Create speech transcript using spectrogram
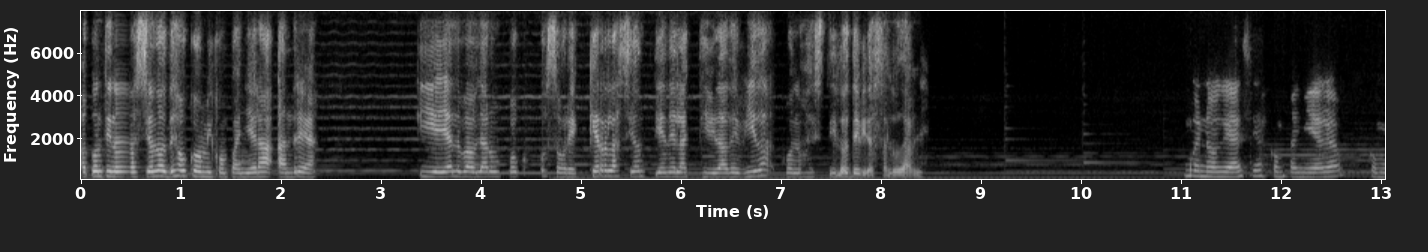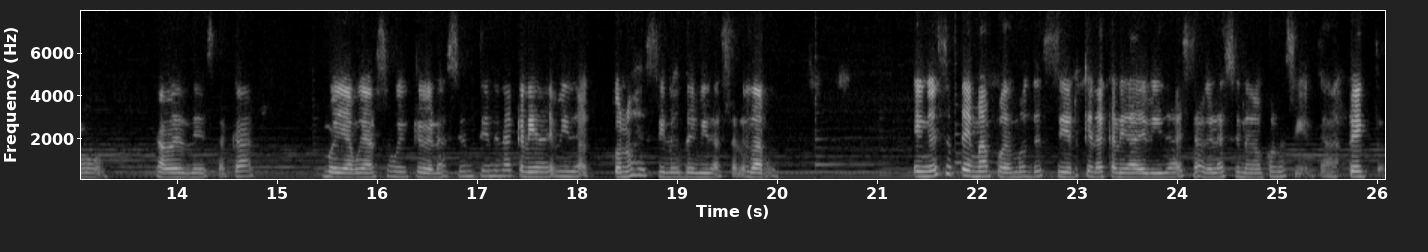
A continuación los dejo con mi compañera Andrea y ella le va a hablar un poco sobre qué relación tiene la actividad de vida con los estilos de vida saludable. Bueno, gracias compañera. Como cabe destacar, voy a hablar sobre qué relación tiene la calidad de vida con los estilos de vida saludables. En este tema podemos decir que la calidad de vida está relacionada con los siguientes aspectos,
